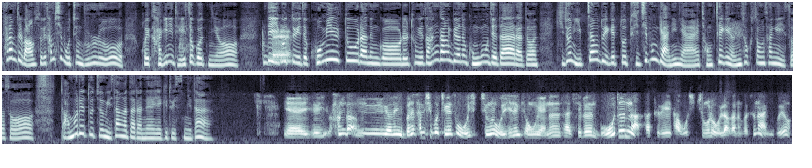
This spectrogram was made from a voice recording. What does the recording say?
사람들 마음속에 35층 룰로 거의 각인이 돼 있었거든요. 근데 네. 이것도 이제 고밀도라는 거를 통해서 한강변은 공공재다라던 기존 입장도 이게 또 뒤집은 게 아니냐. 정책의 연속성 상에 있어서 아무래도 좀 이상하다라는 얘기도 있습니다. 예, 이제 한강면은 이번에 35층에서 50층을 올리는 경우에는 사실은 모든 아파트들이 다 50층으로 올라가는 것은 아니고요.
